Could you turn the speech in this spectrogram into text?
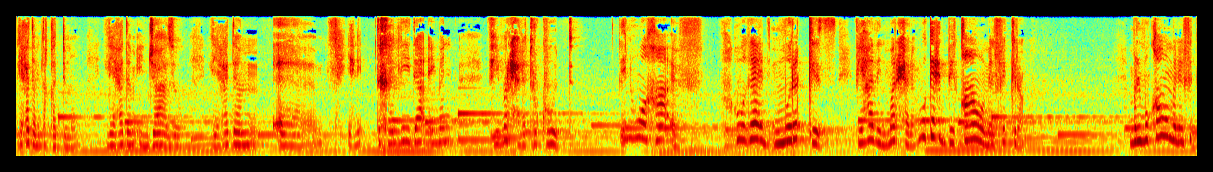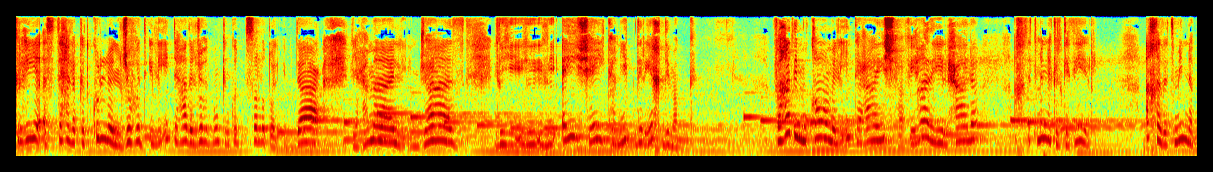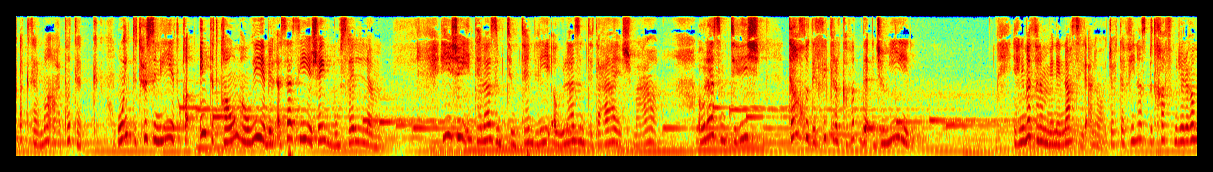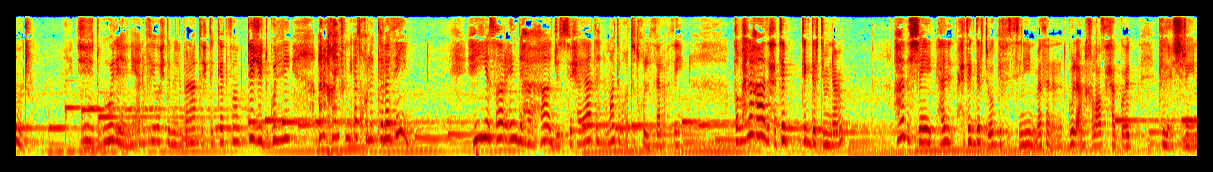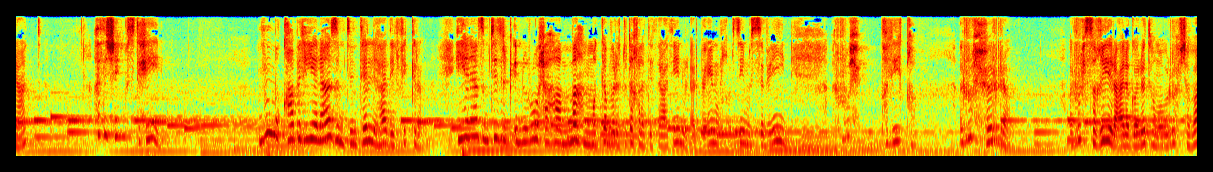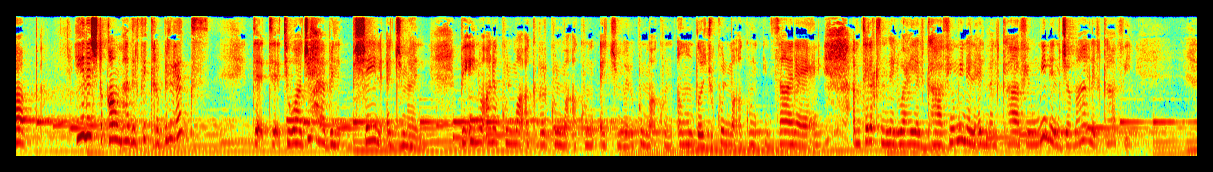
لعدم تقدمه لعدم إنجازه لعدم آه يعني تخليه دائما في مرحلة ركود. لأنه هو خائف. هو قاعد مركز في هذه المرحلة هو قاعد بيقاوم الفكرة. بالمقاومة للفكرة هي استهلكت كل الجهد اللي أنت هذا الجهد ممكن كنت تسلطه لإبداع لعمل لإنجاز لأي شيء كان يقدر يخدمك. فهذه المقاومة اللي أنت عايشها في هذه الحالة أخذت منك الكثير. أخذت منك أكثر ما أعطتك. وأنت تحس إن هي تق... أنت تقاومها وهي بالأساس هي شيء مسلم. هي شيء أنت لازم تمتن ليه أو لازم تتعايش معاه أو لازم تعيش تاخذ الفكرة كمبدأ جميل. يعني مثلا من الناس اللي أنا واجهتها في ناس بتخاف من العمر. تيجي تقول يعني أنا في واحدة من البنات اللي احتكيت فيهم تيجي تقول لي أنا خايفة إني أدخل الثلاثين. هي صار عندها هاجس في حياتها إنها ما تبغى تدخل الثلاثين. طب هل هذا حتب تقدر تمنعه؟ هذا الشيء هل حتقدر توقف السنين مثلا وتقول أنا خلاص حقعد في العشرينات؟ هذا الشيء مستحيل. بالمقابل هي لازم تنتل هذه الفكرة. هي لازم تدرك إنه روحها مهما كبرت ودخلت الثلاثين والأربعين والخمسين والسبعين الروح طليقة الروح حرة الروح صغيرة على قولتهم أو الروح شباب. هي ليش تقاوم هذه الفكرة؟ بالعكس. تواجهها بالشيء الأجمل بإنه أنا كل ما أكبر كل ما أكون أجمل وكل ما أكون أنضج وكل ما أكون إنسانة يعني أمتلكت من الوعي الكافي ومن العلم الكافي ومن الجمال الكافي.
